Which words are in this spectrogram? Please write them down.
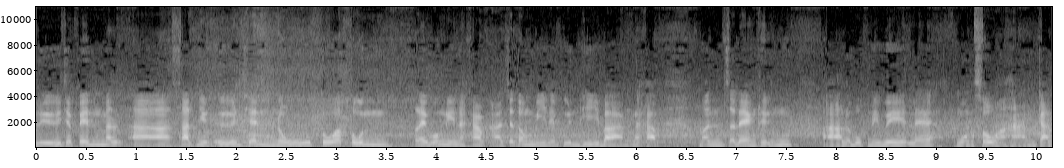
หรือจะเป็นสัตว์อย่างอื่น เช่น หนูตัวตุนอะไรพวกนี้นะครับ อาจจะต้องมีในพื้นที่บ้างนะครับ มันแสดงถึงระบบนิเวศและห่วงโซ่อาหารกัน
